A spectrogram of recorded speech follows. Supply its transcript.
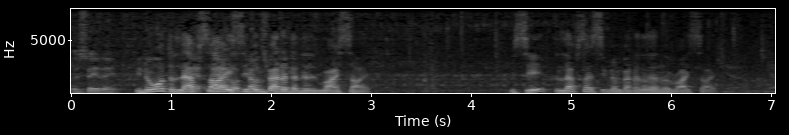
You see the You know what? The left Now- now side it'll is even better than the right side. You see, the left side is even better than the right side. Yeah.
